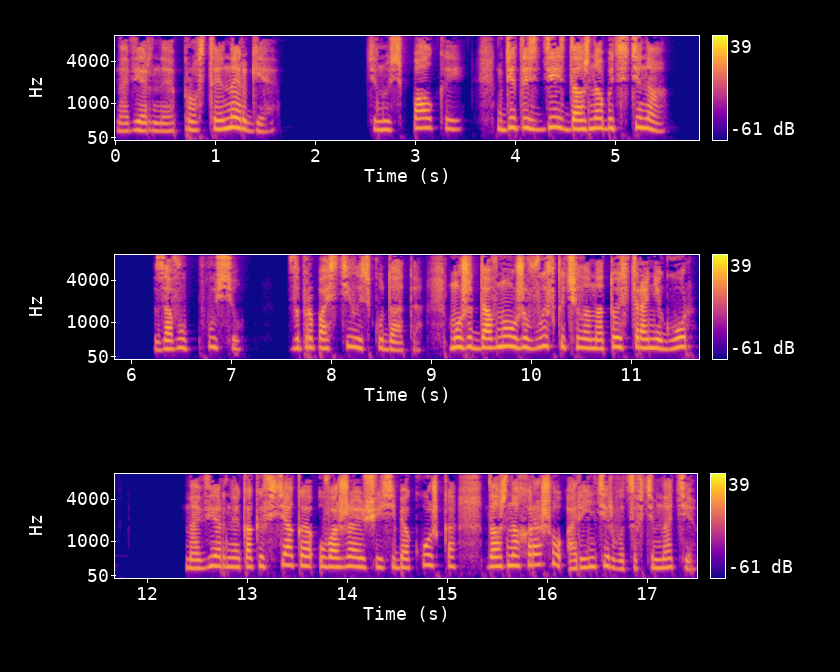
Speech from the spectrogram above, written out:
наверное, просто энергия. Тянусь палкой. Где-то здесь должна быть стена. Зову Пусю. Запропастилась куда-то. Может, давно уже выскочила на той стороне гор. Наверное, как и всякая уважающая себя кошка, должна хорошо ориентироваться в темноте.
